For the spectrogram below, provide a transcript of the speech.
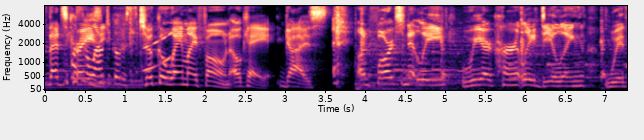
earth? That's crazy. to go to. Took away my phone. Okay, guys. Unfortunately, we are currently dealing with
